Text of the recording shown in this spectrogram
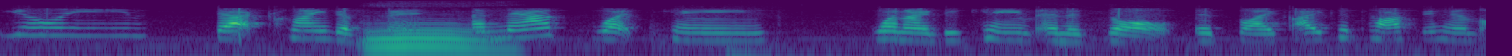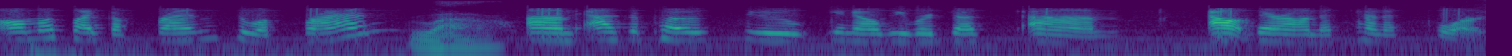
feeling, that kind of thing. Mm. And that's what changed when I became an adult. It's like I could talk to him almost like a friend to a friend, Wow. um, as opposed to you know we were just um, out there on the tennis court.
